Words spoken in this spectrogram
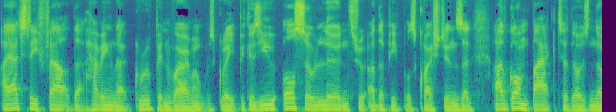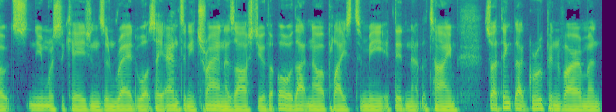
I actually felt that having that group environment was great because you also learn through other people's questions. And I've gone back to those notes numerous occasions and read what, say, Anthony Tran has asked you that, oh, that now applies to me. It didn't at the time. So I think that group environment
